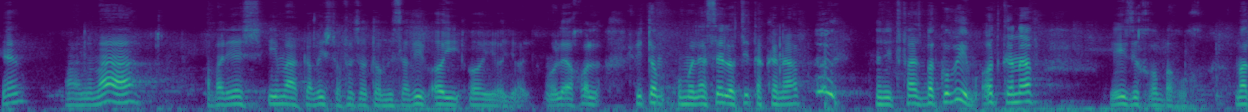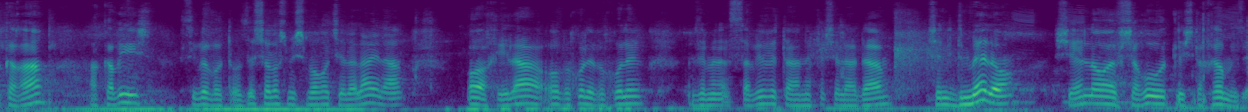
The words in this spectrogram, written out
כן? אבל מה? אבל יש, אם העכביש תופס אותו מסביב, אוי אוי אוי אוי, הוא לא יכול, פתאום הוא מנסה להוציא את הכנף, זה נתפס בכורים, עוד כנף, יהי זכרו ברוך. מה קרה? העכביש סיבב אותו. זה שלוש משמרות של הלילה, או אכילה, או וכולי וכולי. זה מסביב את הנפש של האדם, שנדמה לו שאין לו אפשרות להשתחרר מזה.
